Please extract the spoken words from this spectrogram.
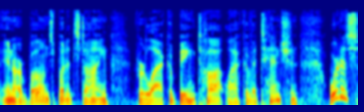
in our bones, but it's dying for lack of being taught, lack of attention. Where does,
